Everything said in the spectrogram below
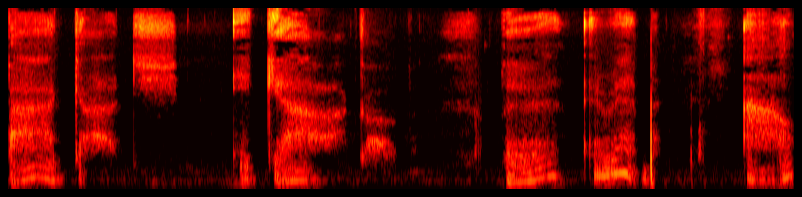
Bagaj Igago Bereb Al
